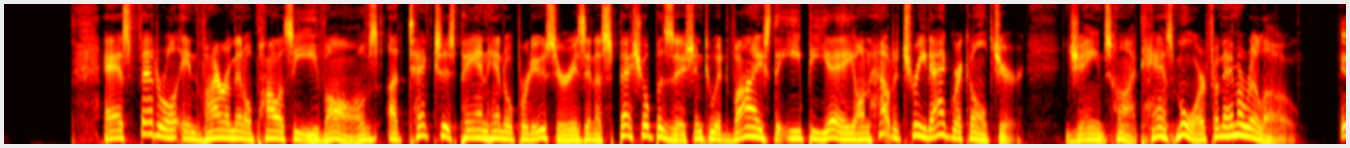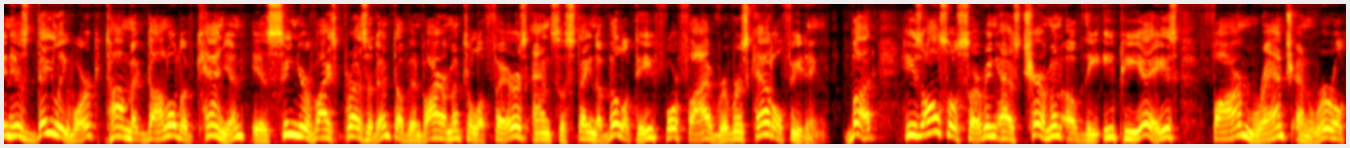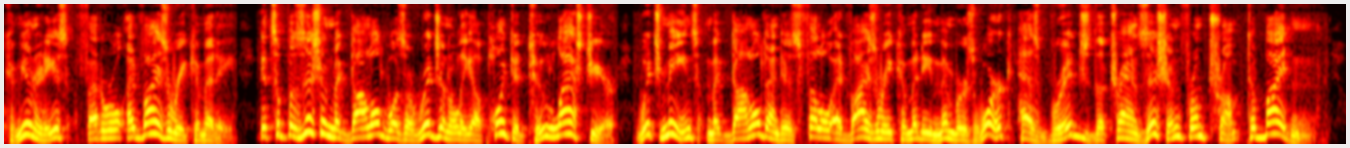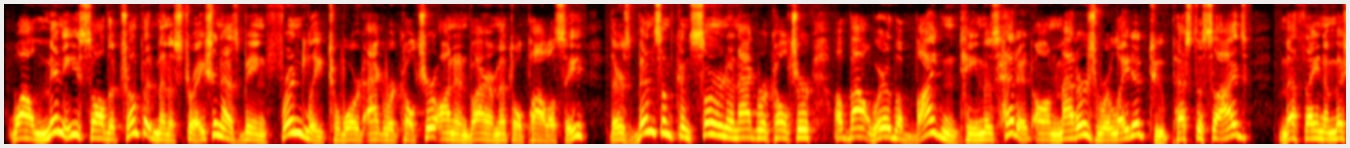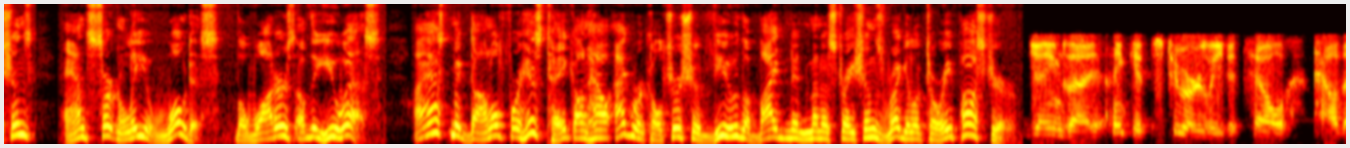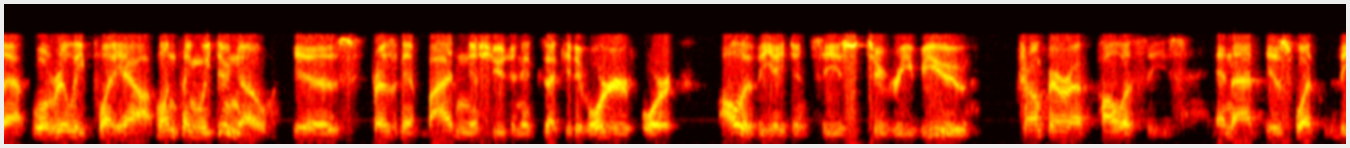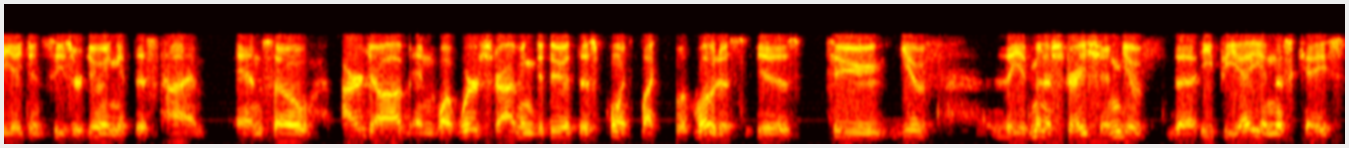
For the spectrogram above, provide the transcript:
As federal environmental policy evolves, a Texas panhandle producer is in a special position to advise the EPA on how to treat agriculture. James Hunt has more from Amarillo. In his daily work, Tom McDonald of Canyon is Senior Vice President of Environmental Affairs and Sustainability for Five Rivers Cattle Feeding. But he's also serving as chairman of the EPA's Farm, Ranch, and Rural Communities Federal Advisory Committee. It's a position McDonald was originally appointed to last year, which means McDonald and his fellow advisory committee members' work has bridged the transition from Trump to Biden. While many saw the Trump administration as being friendly toward agriculture on environmental policy, there's been some concern in agriculture about where the Biden team is headed on matters related to pesticides, methane emissions, and certainly WOTUS, the waters of the U.S. I asked McDonald for his take on how agriculture should view the Biden administration's regulatory posture. James, I think it's too early to tell how that will really play out. One thing we do know is President Biden issued an executive order for all of the agencies to review Trump era policies. And that is what the agencies are doing at this time. And so our job and what we're striving to do at this point, like with WOTUS, is to give the administration, give the EPA in this case,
